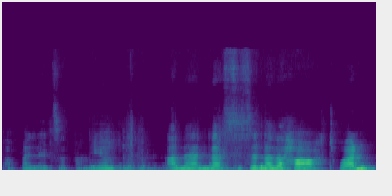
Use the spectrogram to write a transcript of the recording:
Pop my lids up on you. And then this is another heart one.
